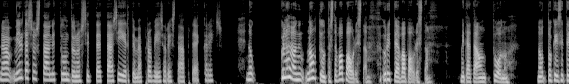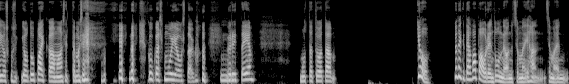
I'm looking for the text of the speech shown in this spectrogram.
No, miltä susta on nyt tuntunut sitten tämä siirtymä proviisorista apteekkariksi? No, kyllähän mä oon nauttinut tästä vapaudesta, yrittäjän vapaudesta, mitä tämä on tuonut. No toki sitten joskus joutuu paikkaamaan sitten tämmöisiä, kukas muu joustaa kuin Mm. yrittäjä. Mutta tuota, joo, jotenkin tämä vapauden tunne on nyt semmoinen ihan semmoinen,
